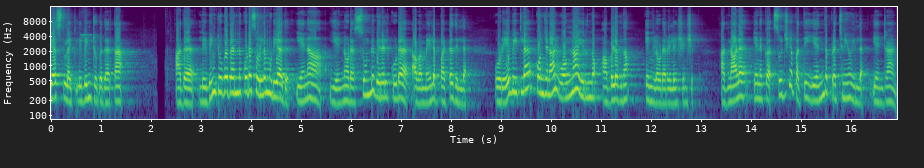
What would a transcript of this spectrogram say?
just like living together தான். அதை லிவிங் டுகெதர்னு கூட சொல்ல முடியாது. ஏன்னா என்னோட சுண்டு விரல் கூட அவன் மேலே பட்டதில்லை. ஒரே வீட்டில் கொஞ்ச நாள் ஒன்றா இருந்தோம் அவ்வளவுதான் எங்களோட ரிலேஷன்ஷிப் அதனால எனக்கு சுஜியை பற்றி எந்த பிரச்சனையும் இல்லை என்றான்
